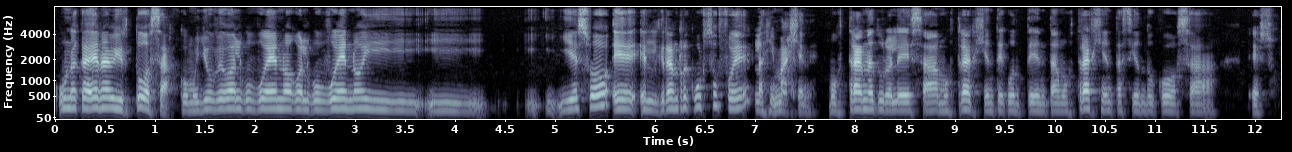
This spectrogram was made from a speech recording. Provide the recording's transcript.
una cadena virtuosa, como yo veo algo bueno, hago algo bueno y, y, eso, eh, el gran recurso fue las imágenes, mostrar naturaleza, mostrar gente contenta, mostrar gente haciendo cosas, eso.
